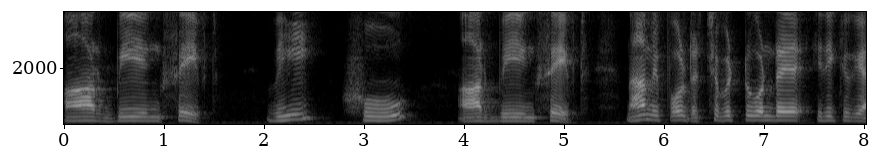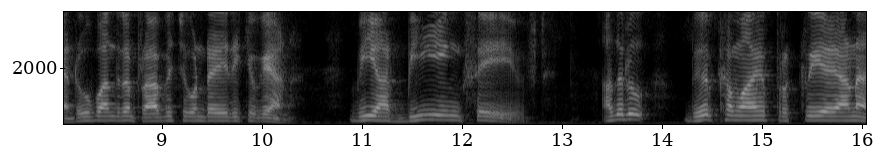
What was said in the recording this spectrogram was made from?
are being saved we who are being saved നാം ഇപ്പോൾ രക്ഷപ്പെട്ടുകൊണ്ടേ ഇരിക്കുകയാണ് രൂപാന്തരം പ്രാപിച്ചുകൊണ്ടേ ഇരിക്കുകയാണ്. വി ആർ ബീയിങ് സേഫ്ഡ് അതൊരു ദീർഘമായ പ്രക്രിയയാണ്.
